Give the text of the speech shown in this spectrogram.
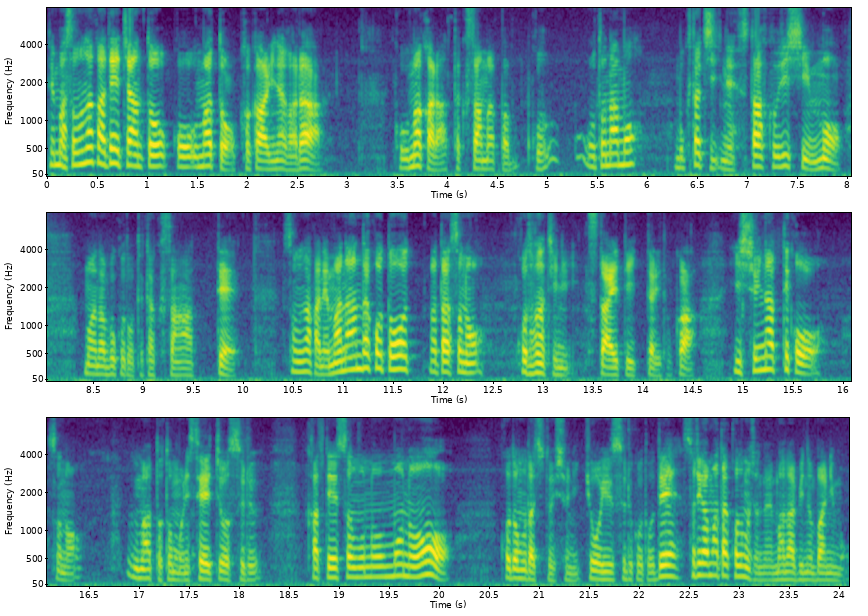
で、まあ、その中でちゃんとこう馬と関わりながら、こう馬からたくさんやっぱこう大人も僕たちね、スタッフ自身も学ぶことってたくさんあって、その中で、ね、学んだことをまたその子供たちに伝えていったりとか、一緒になってこう、その馬と共に成長する過程そのものを子どもたちと一緒に共有することでそれがまた子どもたちの、ね、学びの場にも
